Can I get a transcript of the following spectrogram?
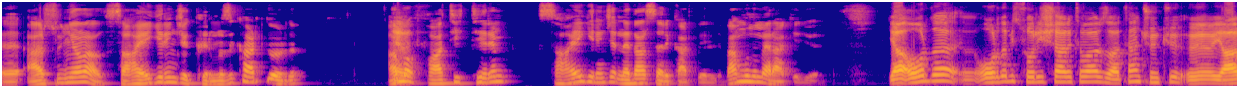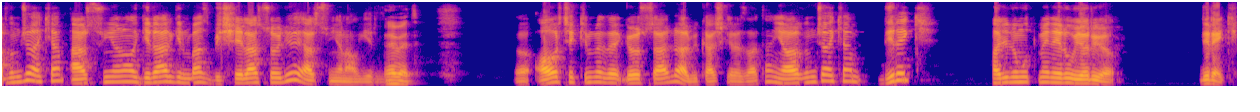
Ee, Ersun Yanal sahaya girince kırmızı kart gördü. Ama evet. Fatih Terim sahaya girince neden sarı kart verildi? Ben bunu merak ediyorum. Ya orada orada bir soru işareti var zaten. Çünkü e, yardımcı hakem Ersun Yanal girer girmez bir şeyler söylüyor ya Ersun Yanal girdi. Evet. E, ağır çekimde de gösterdiler birkaç kere zaten. Yardımcı hakem direkt Halil Umut Meler'i uyarıyor. Direkt.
